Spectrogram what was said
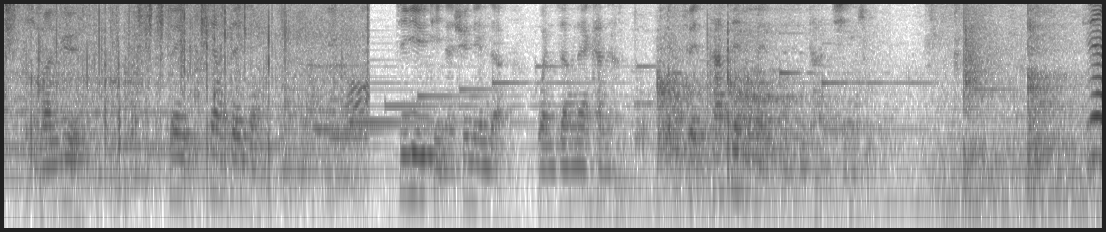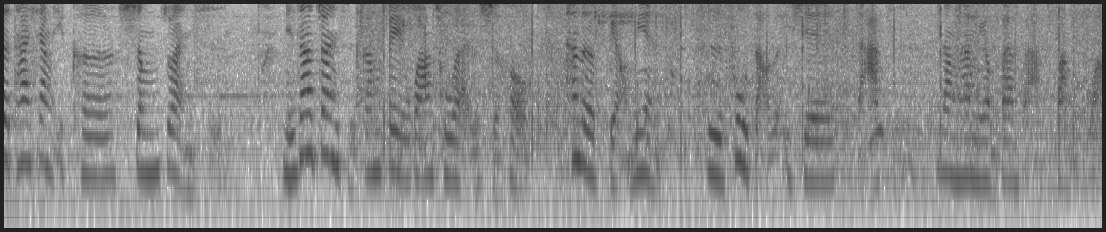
喜欢阅读，所以像这种激励与体能训练的文章，大家看的很多，所以他这方面的知识他很清楚。觉得它像一颗生钻石。你知道钻石刚被挖出来的时候，它的表面是附着了一些杂质，让它没有办法放光。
